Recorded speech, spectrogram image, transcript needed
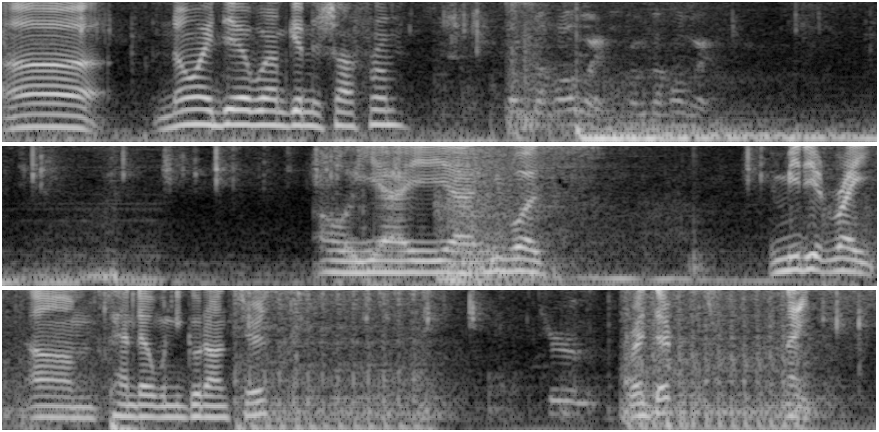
Uh, no idea where I'm getting shot from. From the hallway, from the hallway. Oh, yeah, yeah, yeah, he was. Immediate right, um, Panda, when you go downstairs. Sure. Right there. Nice.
